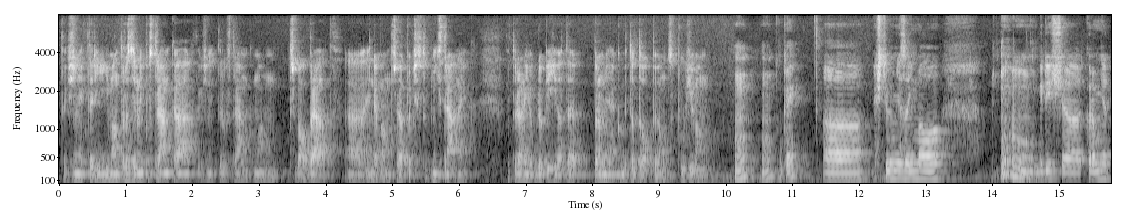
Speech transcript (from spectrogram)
Takže některý mám to rozdělený po stránkách, takže některou stránku mám třeba obrat, jinde mám třeba počet stupních stránek za to daný období a to je pro mě jako by to top, jo, co používám. Mm, mm, okay. uh, ještě by mě zajímalo, když kromě,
